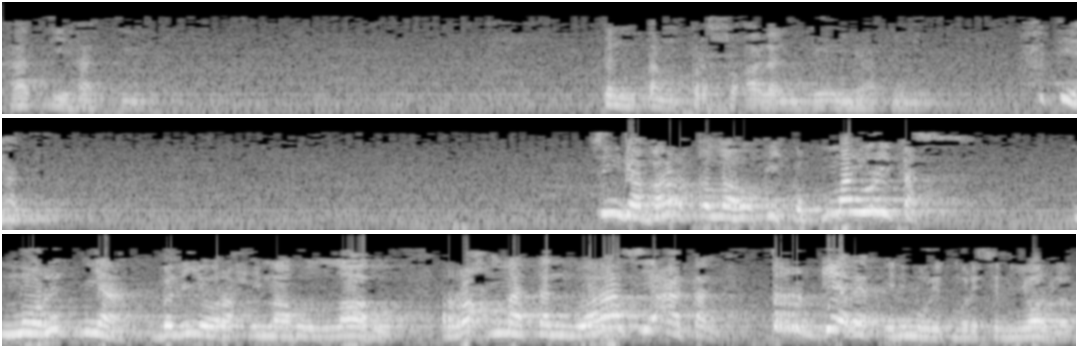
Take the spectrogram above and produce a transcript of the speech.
hati-hati tentang persoalan dunia ini. Hati-hati. Sehingga barakallahu fikum mayoritas muridnya beliau rahimahullahu rahmatan wasi'atan tergeret. Ini murid-murid senior loh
